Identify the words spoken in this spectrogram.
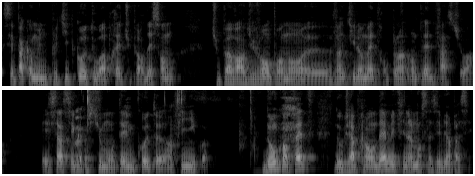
c'est pas comme une petite côte où après, tu peux redescendre. Tu peux avoir du vent pendant 20 euh, km en, plein, en pleine face, tu vois. Et ça, c'est comme si tu montais une côte infinie, quoi. Donc, en fait, donc j'appréhendais, mais finalement, ça s'est bien passé.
